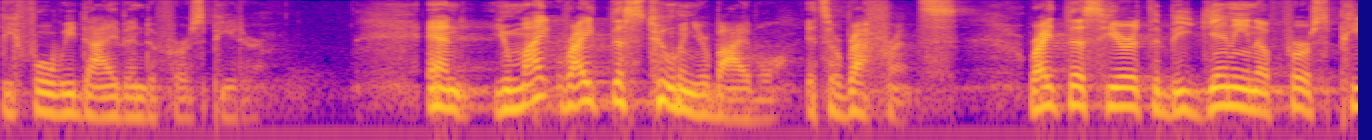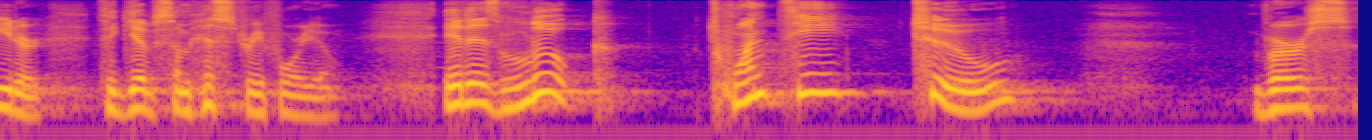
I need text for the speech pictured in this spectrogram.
before we dive into 1 Peter. And you might write this too in your Bible. It's a reference. Write this here at the beginning of 1 Peter to give some history for you. It is Luke 22, verse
